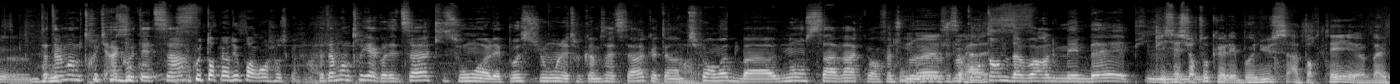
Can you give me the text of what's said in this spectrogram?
euh, T'as tellement de trucs à côté de ça. Beaucoup de temps perdu pour grand chose, quoi. T'as tellement de trucs à côté de ça qui sont euh, les potions, les trucs comme ça, etc. que t'es un petit peu en mode bah non, ça va quoi. En fait, je me, Ouais, je c'est me ça. contente d'avoir mes baies et puis. Puis c'est surtout que les bonus apportés bah, ils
